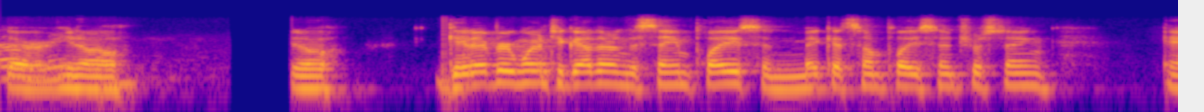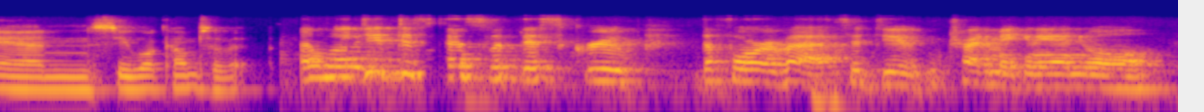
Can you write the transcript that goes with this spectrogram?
oh, there, amazing. you know, you know, get everyone together in the same place and make it someplace interesting and see what comes of it. And we did discuss with this group, the four of us, to do try to make an annual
